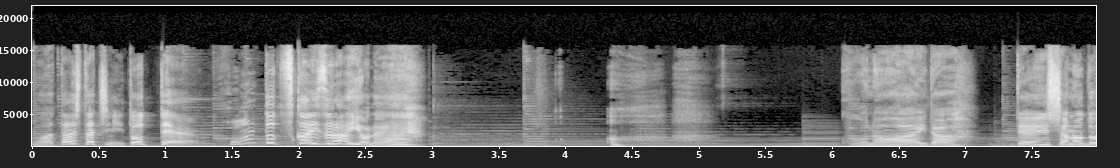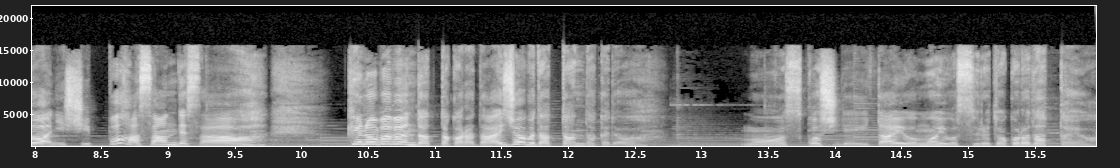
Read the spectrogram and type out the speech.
私たちにとってほんと使いづらいよね。この間電車のドアに尻尾挟んでさ毛の部分だったから大丈夫だったんだけどもう少しで痛い思いをするところだったよ。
